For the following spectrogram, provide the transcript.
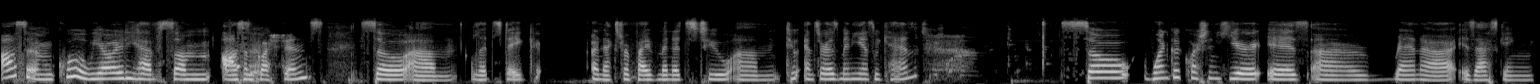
Awesome, cool. We already have some awesome, awesome. questions. So um, let's take an extra five minutes to um, to answer as many as we can. So one good question here is uh, Rana is asking,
